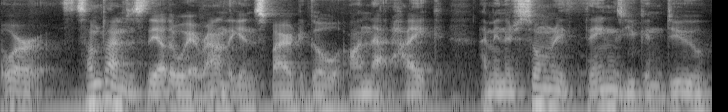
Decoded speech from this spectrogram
or sometimes it's the other way around. They get inspired to go on that hike. I mean, there's so many things you can do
